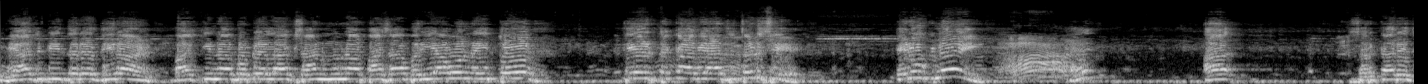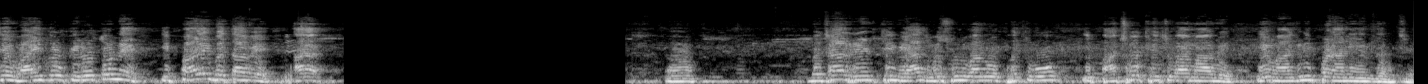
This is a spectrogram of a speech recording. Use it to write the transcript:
વ્યાજબી દરે ધિરાણ. બાકીના બબે લાખ સાનમુના પાછા ભરી આવો નહીં તો તેર ટકા વ્યાજ ચડશે. એનું નહીં? આ સરકારે જે વાયદો કર્યો હતો ને એ પાળી બતાવે. આ બજાર રેટથી વ્યાજ વસૂલવાનો ફતવો એ પાછો ખેંચવામાં આવે. એ માંગણી પણ આની અંદર છે.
